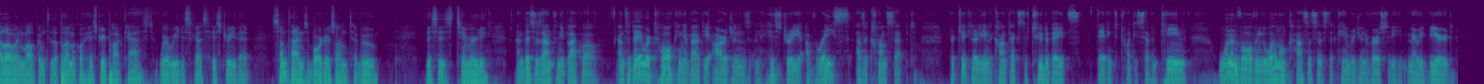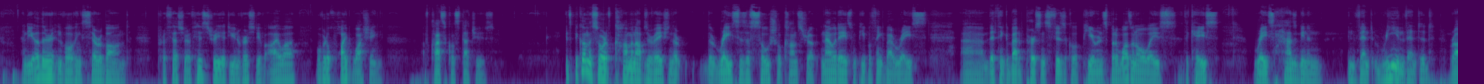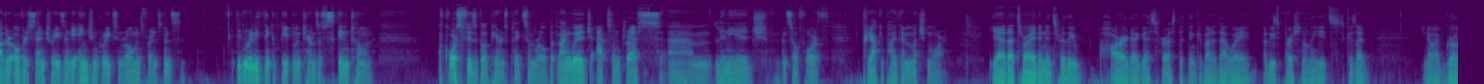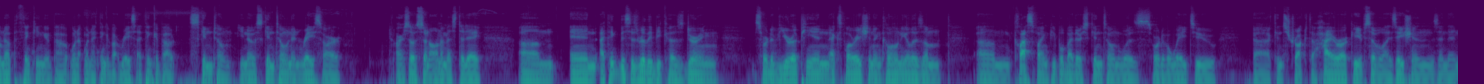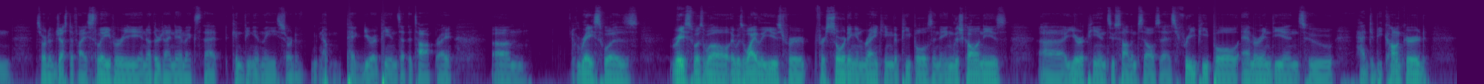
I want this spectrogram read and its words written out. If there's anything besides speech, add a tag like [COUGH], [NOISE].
Hello and welcome to the Polemical History Podcast, where we discuss history that sometimes borders on taboo. This is Tim Rudy. And this is Anthony Blackwell. And today we're talking about the origins and history of race as a concept, particularly in the context of two debates dating to 2017, one involving the well known classicist at Cambridge University, Mary Beard, and the other involving Sarah Bond, professor of history at the University of Iowa, over the whitewashing of classical statues. It's become a sort of common observation that, that race is a social construct. Nowadays, when people think about race, um, they think about a person's physical appearance, but it wasn't always the case. Race has been in, invent, reinvented, rather, over the centuries, and the ancient Greeks and Romans, for instance, didn't really think of people in terms of skin tone. Of course, physical appearance played some role, but language, accent, dress, um, lineage, and so forth preoccupied them much more. Yeah, that's right. And it's really hard, I guess, for us to think about it that way. At least personally, it's because I've, you know, I've grown up thinking about when when I think about race, I think about skin tone. You know, skin tone and race are are so synonymous today, um, and I think this is really because during sort of European exploration and colonialism, um, classifying people by their skin tone was sort of a way to uh, construct a hierarchy of civilizations and then sort of justify slavery and other dynamics that conveniently sort of you know, [LAUGHS] pegged Europeans at the top, right? Um, race was race was well, it was widely used for for sorting and ranking the peoples in the English colonies. Uh, Europeans who saw themselves as free people, Amerindians who had to be conquered,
